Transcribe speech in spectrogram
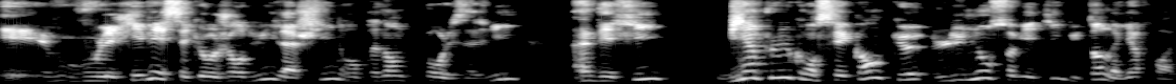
Et vous, vous l'écrivez, c'est qu'aujourd'hui, la Chine représente pour les États-Unis un défi bien plus conséquent que l'Union soviétique du temps de la guerre froide.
